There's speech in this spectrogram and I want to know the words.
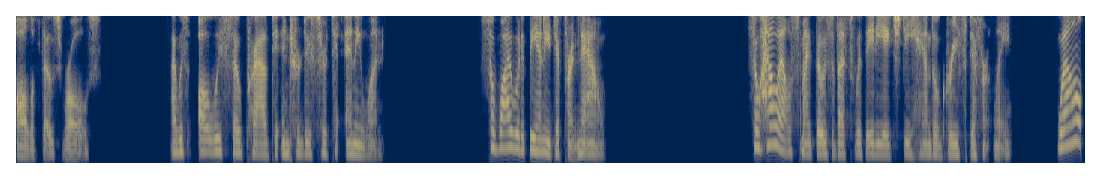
all of those roles. I was always so proud to introduce her to anyone. So why would it be any different now? So how else might those of us with ADHD handle grief differently? Well,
